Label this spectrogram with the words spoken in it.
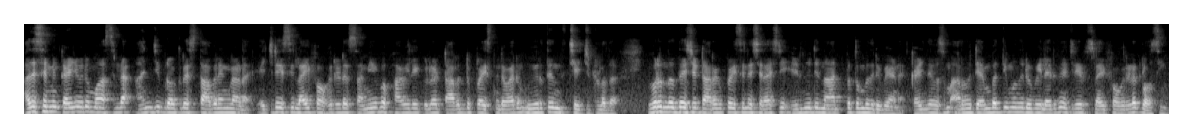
അതേസമയം കഴിഞ്ഞ ഒരു മാസത്തിലെ അഞ്ച് ബ്രോക്കറേജ് സ്ഥാപനങ്ങളാണ് എച്ച് ഡി സി ലൈഫ് ഓഹരിയുടെ സമീപ ഭാവിയിലേക്കുള്ള ടാർഗറ്റ് പ്രൈസ് നിലവാരം ഉയർത്തി നിശ്ചയിച്ചിട്ടുള്ളത്. ഇവർ നിർദ്ദേശിച്ച ടാർഗറ്റ് പ്രൈസിന്റെ ശരാശരി എഴുന്നൂറ്റി നാൽപ്പത്തൊമ്പത് രൂപയാണ്. കഴിഞ്ഞ ദിവസം അറുന്നൂറ്റി എൺപത്തി മൂന്ന് രൂപയിലായിരുന്നു H D F C life ഓഹരിയുടെ ക്ലോസിംഗ്.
